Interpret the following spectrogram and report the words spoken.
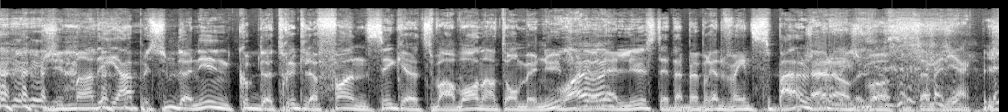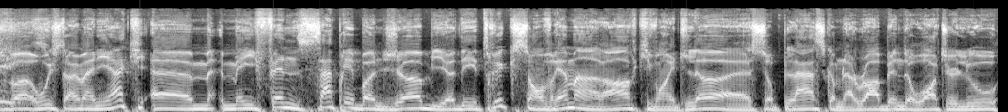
J'ai demandé hier, peux-tu me donner une coupe de trucs le fun, tu sais, que tu vas avoir dans ton menu? Ouais, Puis là, ouais. La liste est à peu près de 26 pages. Ah non, Je vais- c'est un maniaque. je vais- oui, c'est un maniaque, euh, mais il fait une sacrée bonne job. Il y a des trucs qui sont vraiment rares qui vont être là euh, sur place, comme la Robin de Waterloo,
